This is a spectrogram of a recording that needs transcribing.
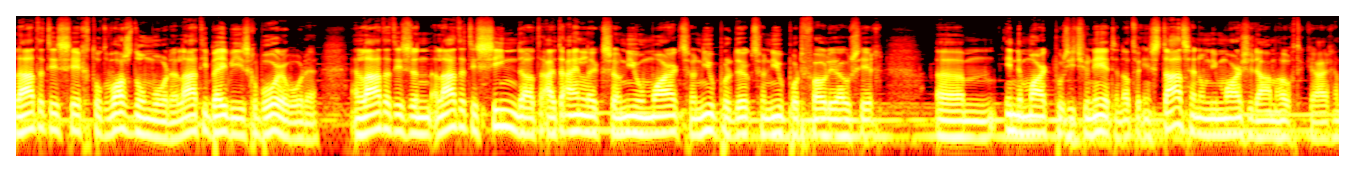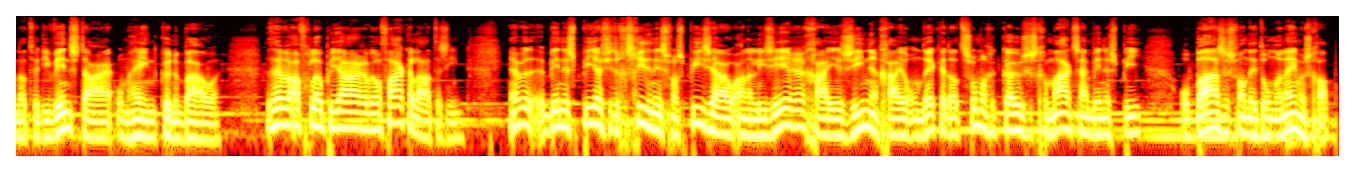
Laat het eens zich tot wasdom worden. Laat die baby eens geboren worden. En laat het eens, een, laat het eens zien dat uiteindelijk zo'n nieuwe markt, zo'n nieuw product, zo'n nieuw portfolio zich um, in de markt positioneert. En dat we in staat zijn om die marge daar omhoog te krijgen. En dat we die winst daar omheen kunnen bouwen. Dat hebben we afgelopen jaren wel vaker laten zien. Binnen SPI, als je de geschiedenis van SPI zou analyseren, ga je zien en ga je ontdekken dat sommige keuzes gemaakt zijn binnen SPI op basis van dit ondernemerschap.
